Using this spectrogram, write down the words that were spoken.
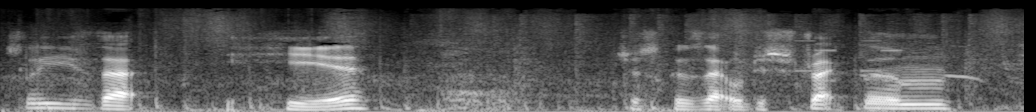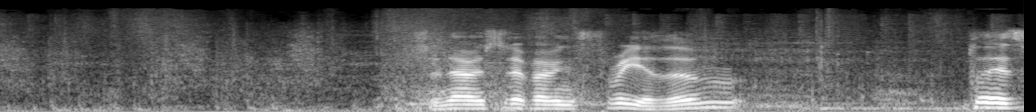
Let's leave that here, just because that will distract them. So now instead of having three of them, there's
